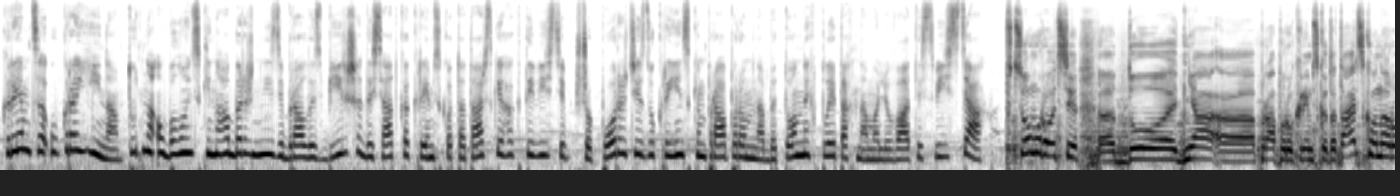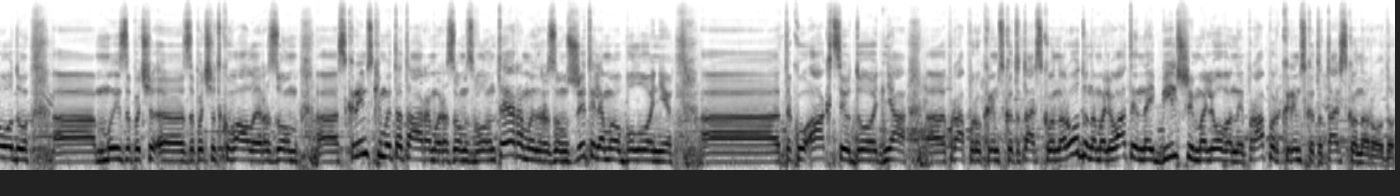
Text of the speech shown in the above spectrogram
Крим це Україна. Тут на оболонській набережній зібрались більше десятка кримсько-татарських активістів, щоб поруч із українським прапором на бетонних плитах намалювати свій стяг. Цьому році е, до дня е, прапору кримсько-татарського народу е, ми започ- започаткували разом з кримськими татарами, разом з волонтерами, разом з жителями оболоні таку акцію до дня прапору кримсько-татарського народу намалювати найбільший мальований прапор кримсько-татарського народу,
